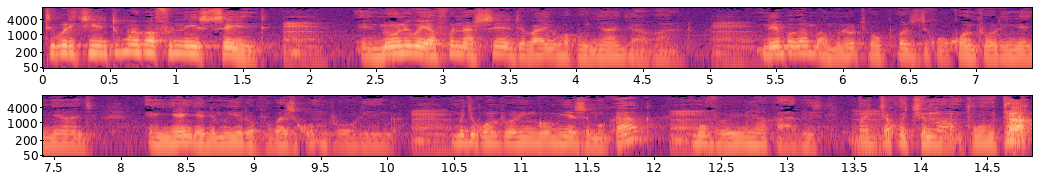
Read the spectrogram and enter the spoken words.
ti buli kintu mwe bafuna esente enooni bwe yafuna sente bayiwa ku nyanja abantu. Nembagamba munoti opposite ku controlling enyanja enyanja ne mu europe bazikontrolinga mugikontrolinga omyezi mukaaga muvuba emyaka abiri. Bajja kukima mpuuta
